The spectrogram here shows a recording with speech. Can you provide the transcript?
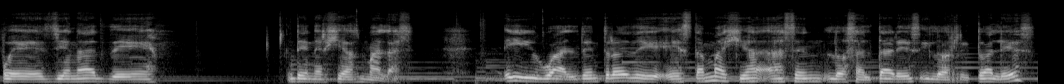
pues llena de, de energías malas. Igual dentro de esta magia hacen los altares y los rituales.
